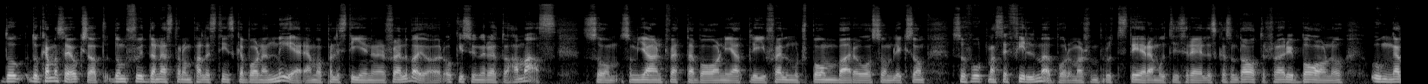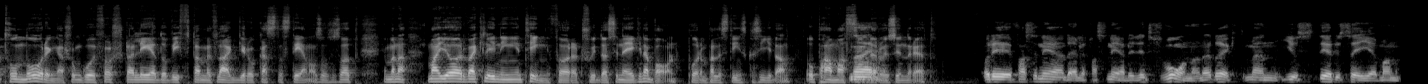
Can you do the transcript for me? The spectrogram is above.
då, då kan man säga också att de skyddar nästan de palestinska barnen mer än vad palestinierna själva gör och i synnerhet då Hamas som, som hjärntvättar barn i att bli självmordsbombare och som liksom så fort man ser filmer på dem som protesterar mot israeliska soldater så är det barn och unga tonåringar som går i första led och viftar med flaggor och kastar sten och så. Så att jag menar, man gör verkligen ingenting för att skydda sina egna barn på den palestinska sidan och på Hamas sida då i synnerhet. Och det är fascinerande, eller fascinerande, det är inte förvånande direkt, men just det du säger, man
